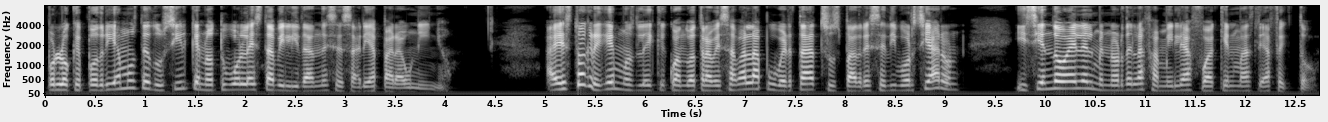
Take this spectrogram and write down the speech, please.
por lo que podríamos deducir que no tuvo la estabilidad necesaria para un niño. A esto agreguémosle que cuando atravesaba la pubertad sus padres se divorciaron, y siendo él el menor de la familia fue a quien más le afectó.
